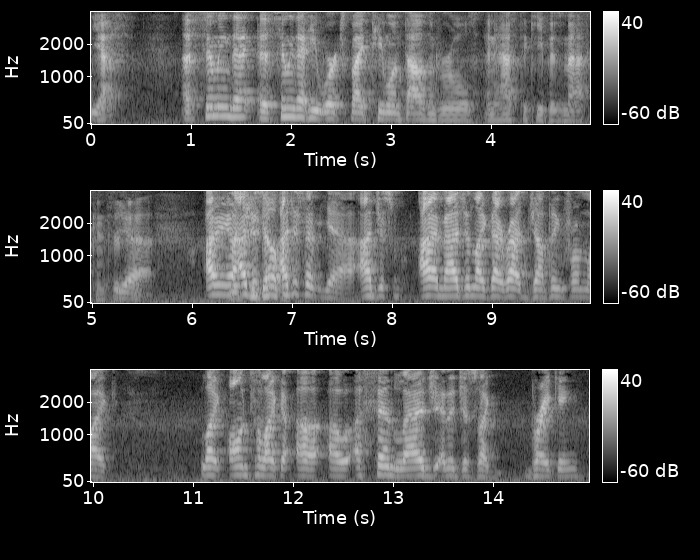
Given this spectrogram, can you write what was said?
Yes. Assuming that assuming that he works by T one thousand rules and has to keep his mass consistent. yeah. I mean, Which I just, doesn't. I just, yeah, I just, I imagine like that rat jumping from like, like onto like a, a, a thin ledge and it just like breaking.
